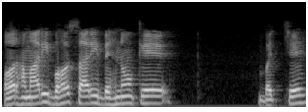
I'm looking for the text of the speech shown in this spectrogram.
اور ہماری بہت ساری بہنوں کے بچے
